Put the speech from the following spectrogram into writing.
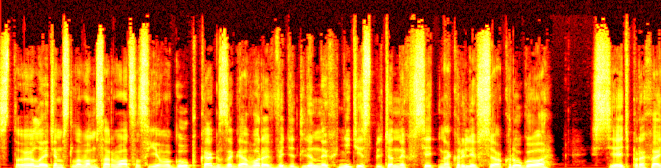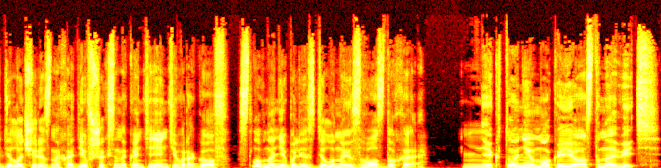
Стоило этим словам сорваться с его губ, как заговоры в виде длинных нитей, сплетенных в сеть, накрыли всю округу. Сеть проходила через находившихся на континенте врагов, словно они были сделаны из воздуха. Никто не мог ее остановить.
